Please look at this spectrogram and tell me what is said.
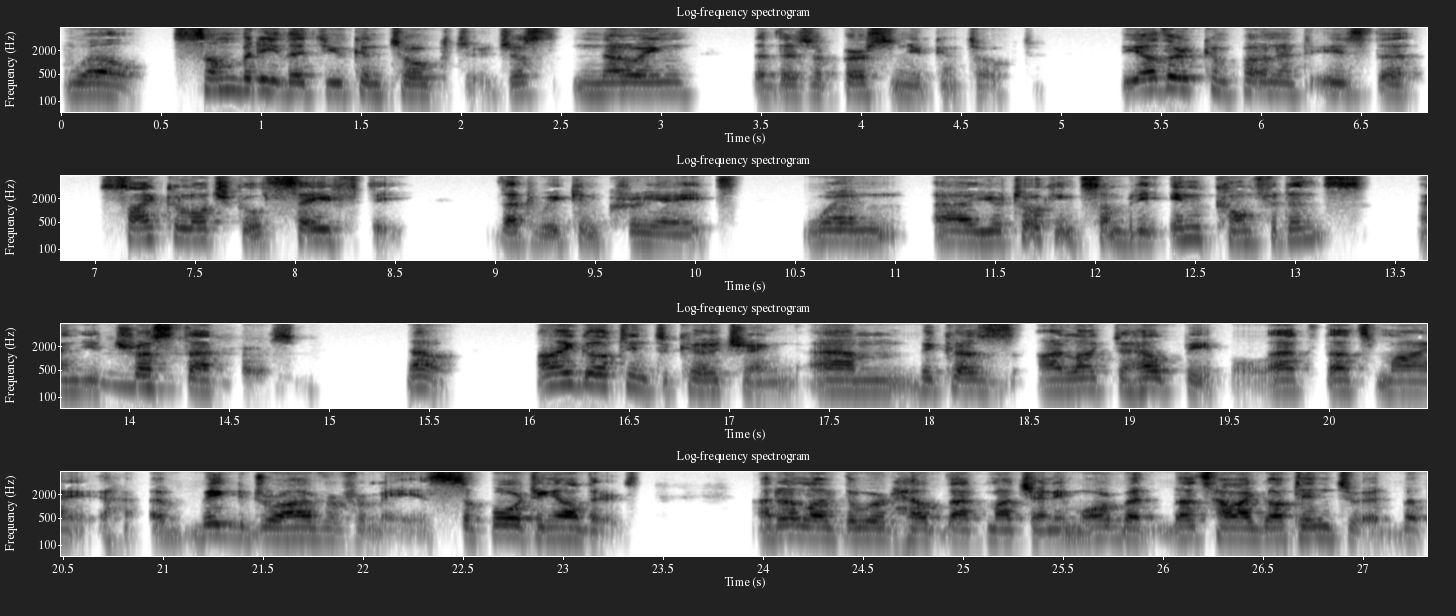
well, somebody that you can talk to, just knowing that there's a person you can talk to. The other component is the psychological safety that we can create when uh, you're talking to somebody in confidence and you mm. trust that person. Now, I got into coaching um, because I like to help people. That, that's my a big driver for me is supporting others. I don't like the word help that much anymore, but that's how I got into it. But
